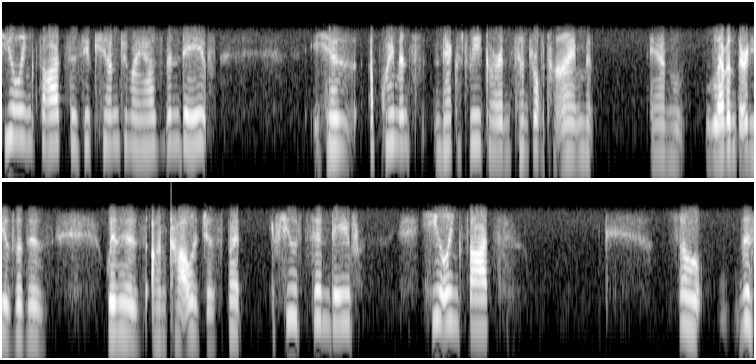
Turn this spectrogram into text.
healing thoughts as you can to my husband, Dave. His appointments next week are in Central Time, and 11:30 is with his with his oncologist. But if you'd send Dave healing thoughts. So this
